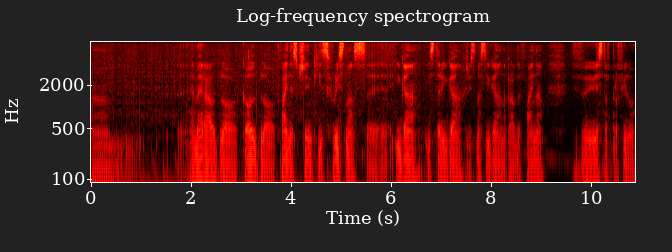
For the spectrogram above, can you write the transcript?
Um, Emerald Block, Gold Block, fajne skrzynki z Christmas e, Iga, Easter Iga, Christmas Iga, naprawdę fajna. Jest to w profilu,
